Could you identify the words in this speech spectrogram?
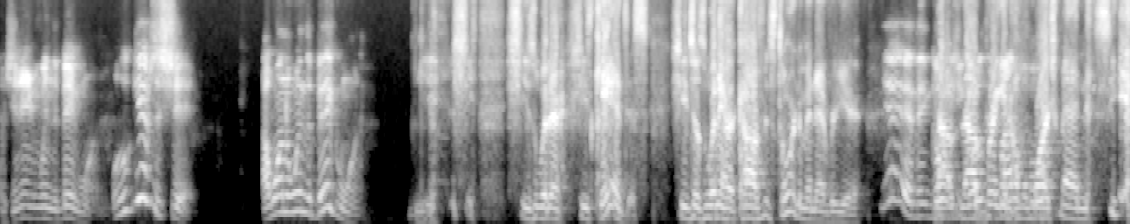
but you didn't win the big one. Well, who gives a shit? I want to win the big one. Yeah, she, she's winning. She's Kansas. She's just winning her conference tournament every year. Yeah, and then go. Now, go now the bringing home Four. March Madness. yeah,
